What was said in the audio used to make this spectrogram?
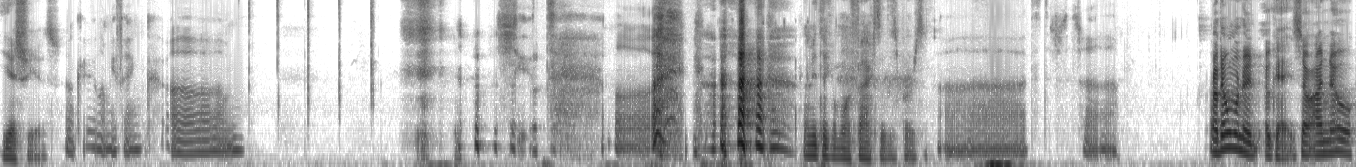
Yes, she is. Okay, let me think. Um, shoot. Uh, Let me think of more facts of this person. uh, I don't want to. Okay, so I know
